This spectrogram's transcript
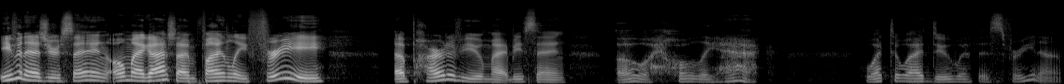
even as you're saying, oh my gosh, I'm finally free, a part of you might be saying, oh, holy heck, what do I do with this freedom?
